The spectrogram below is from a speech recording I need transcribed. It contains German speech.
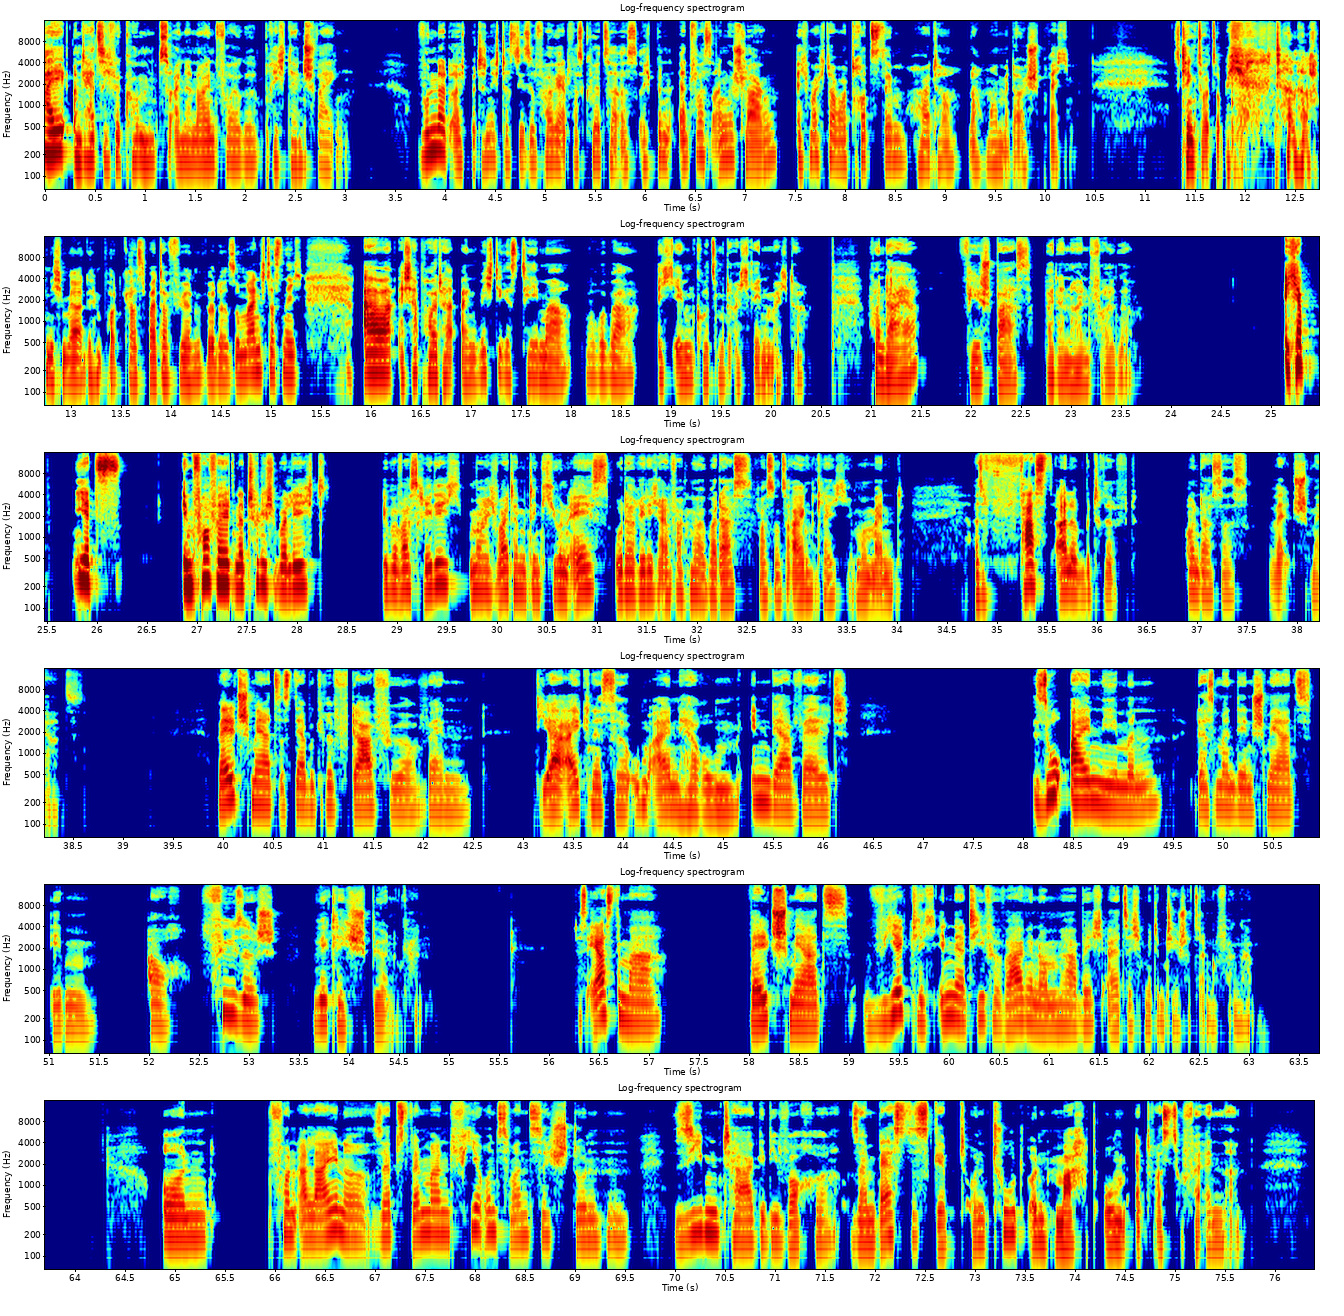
Hi und herzlich willkommen zu einer neuen Folge Bricht dein Schweigen. Wundert euch bitte nicht, dass diese Folge etwas kürzer ist. Ich bin etwas angeschlagen. Ich möchte aber trotzdem heute nochmal mit euch sprechen. Es klingt so, als ob ich danach nicht mehr den Podcast weiterführen würde. So meine ich das nicht. Aber ich habe heute ein wichtiges Thema, worüber ich eben kurz mit euch reden möchte. Von daher viel Spaß bei der neuen Folge. Ich habe jetzt im Vorfeld natürlich überlegt, über was rede ich? Mache ich weiter mit den Q&As oder rede ich einfach mal über das, was uns eigentlich im Moment, also fast alle betrifft? Und das ist Weltschmerz. Weltschmerz ist der Begriff dafür, wenn die Ereignisse um einen herum in der Welt so einnehmen, dass man den Schmerz eben auch physisch wirklich spüren kann. Das erste Mal Weltschmerz wirklich in der Tiefe wahrgenommen habe ich, als ich mit dem Tierschutz angefangen habe. Und von alleine, selbst wenn man 24 Stunden, sieben Tage die Woche sein Bestes gibt und tut und macht, um etwas zu verändern,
